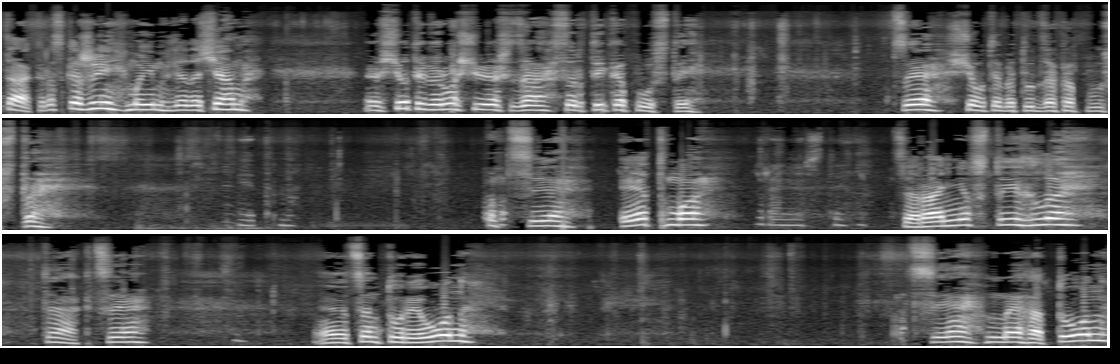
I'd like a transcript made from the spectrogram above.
Так, розкажи моїм глядачам, е, що ти вирощуєш за сорти капусти. Це що в тебе тут за капуста? Етма. Це етма, Ранньо стигла. це ранньо стигла. Так, це е, центуріон. Це мегатон.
